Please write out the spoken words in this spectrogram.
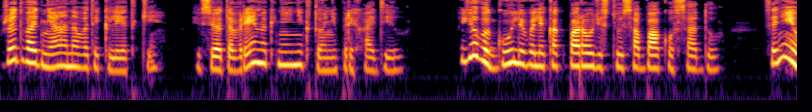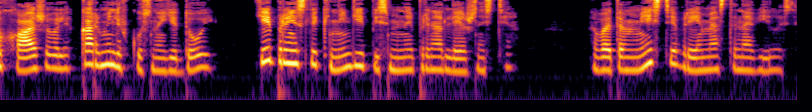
Уже два дня она в этой клетке, и все это время к ней никто не приходил. Ее выгуливали, как породистую собаку в саду. За ней ухаживали, кормили вкусной едой. Ей принесли книги и письменные принадлежности. В этом месте время остановилось.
